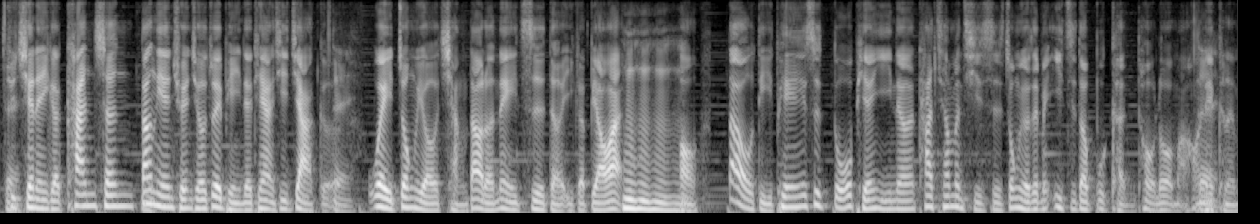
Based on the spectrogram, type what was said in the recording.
去签了一个堪称当年全球最便宜的天然气价格，对，为中油抢到了那一次的一个标案。嗯嗯嗯。哦，到底便宜是多便宜呢？他他们其实中油这边一直都不肯透露嘛，哈，那可能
